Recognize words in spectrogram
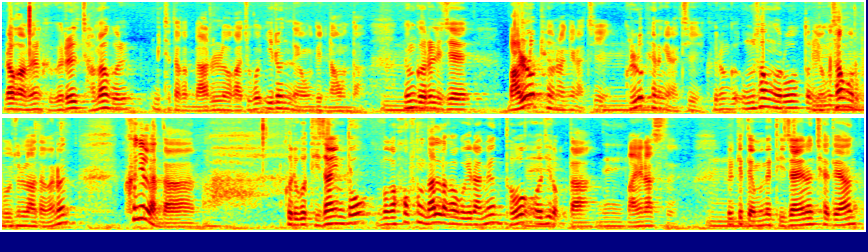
라고 하면 그거를 자막을 밑에다가 말을 넣어 가지고 이런 내용들이 나온다 이런 거를 이제 말로 표현하는 게 낫지 글로 표현하는 게 낫지 그런 거 음성으로 또는 영상으로 보여주려 하다가는 큰일 난다 그리고 디자인도 뭐가 훅훅 날아가고 이러면 더 네. 어지럽다 네. 마이너스 음. 그렇기 때문에 디자인은 최대한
